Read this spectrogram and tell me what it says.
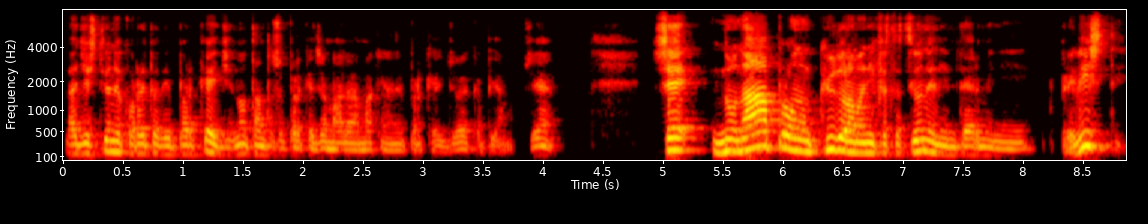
la gestione corretta dei parcheggi, non tanto se parcheggia male la macchina del parcheggio, eh, capiamoci, eh, se non apro o non chiudo la manifestazione in termini previsti,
